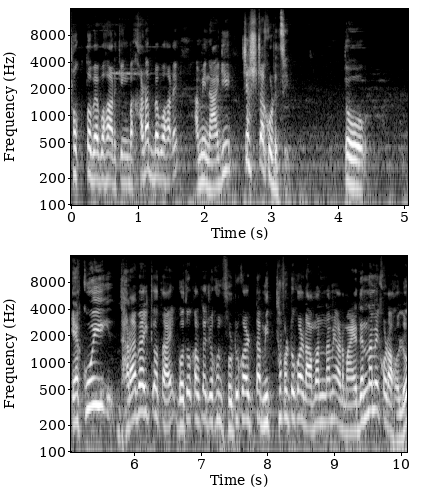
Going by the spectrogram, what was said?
শক্ত ব্যবহার কিংবা খারাপ ব্যবহারে আমি না গিয়ে চেষ্টা করেছি। তো একই ধারাবাহিকতায় গতকালকে যখন ফটোকার্ডটা, মিথ্যা ফটোকার্ড আমার নামে আর মায়েদের নামে করা হলো,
